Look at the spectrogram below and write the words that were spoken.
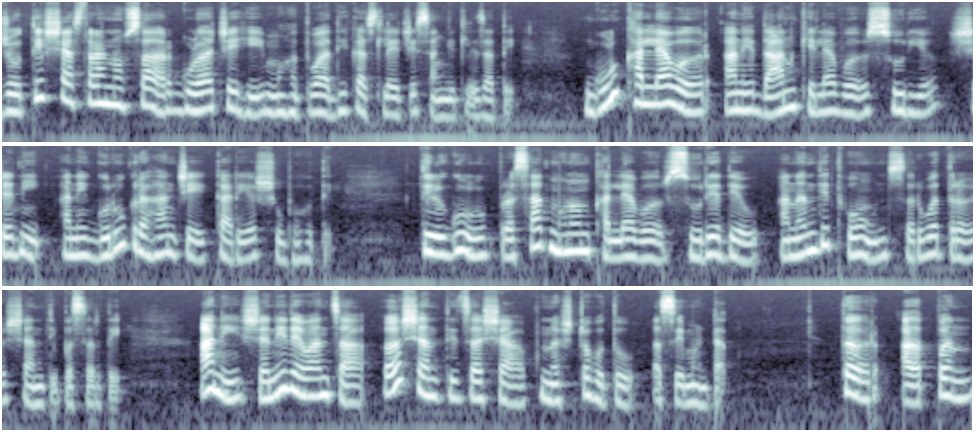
ज्योतिषशास्त्रानुसार गुळाचेही महत्त्व अधिक असल्याचे सांगितले जाते. गुळ खाल्ल्यावर आणि दान केल्यावर सूर्य शनी आणि गुरुग्रहांचे कार्य शुभ होते. तिळगुळ प्रसाद म्हणून खाल्ल्यावर सूर्यदेव आनंदित होऊन सर्वत्र शांती पसरते आणि शनिदेवांचा अशांतीचा शाप नष्ट होतो असे म्हणतात. तर आपण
